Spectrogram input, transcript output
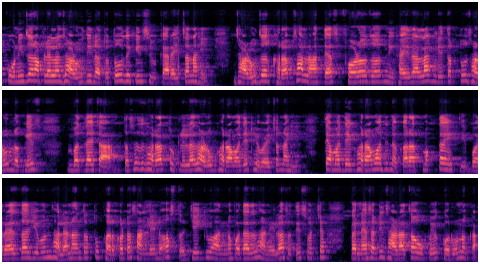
कोणी जर आपल्याला झाडू दिला तर तो देखील स्वीकारायचा नाही. झाडू जर खराब झाला त्यास फळं जर निघायला लागले तर तो झाडू लगेच बदलायचा. तसेच घरात तुटलेला झाडू घरामध्ये ठेवायचं नाही. त्यामध्ये घरामध्ये नकारात्मकता येते. बऱ्याचदा जेवण झाल्यानंतर तू खरकटं सांडलेलं असतं. जे किंवा अन्नपदार्थ सांडलेलं असतं ते स्वच्छ करण्यासाठी झाडाचा उपयोग करू नका.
